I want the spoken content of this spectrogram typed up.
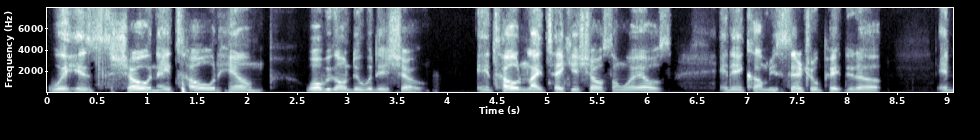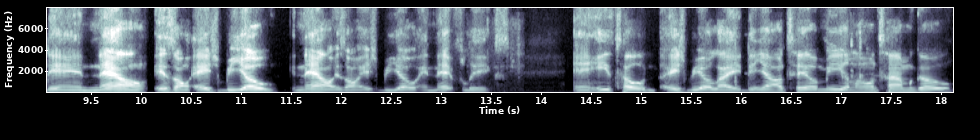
with his show and they told him what we gonna do with this show, and told him like take his show somewhere else, and then Comedy Central picked it up, and then now it's on HBO. Now it's on HBO and Netflix and he told HBO like, "Didn't y'all tell me a long time ago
